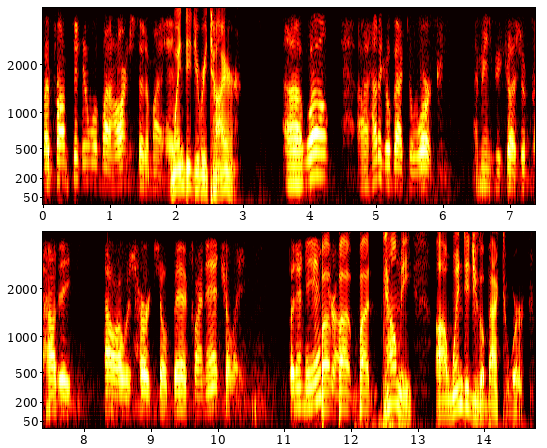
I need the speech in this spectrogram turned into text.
my problem thinking with my heart instead of my head. When did you retire? Uh, well, I had to go back to work. I mean, because of how they, how I was hurt so bad financially. But in the But interim, but but tell me, uh, when did you go back to work?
